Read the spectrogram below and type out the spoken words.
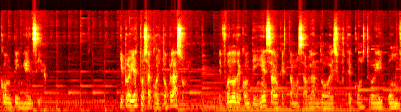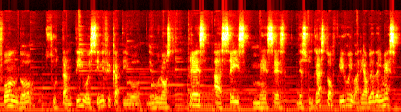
contingencia y proyectos a corto plazo. El fondo de contingencia, lo que estamos hablando es usted construir un fondo sustantivo y significativo de unos 3 a 6 meses de sus gastos fijos y variables del mes.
